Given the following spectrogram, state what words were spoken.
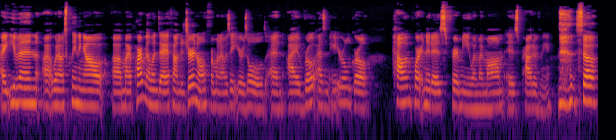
I even, uh, when I was cleaning out uh, my apartment one day, I found a journal from when I was eight years old, and I wrote as an eight year old girl how important it is for me when my mom is proud of me. so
